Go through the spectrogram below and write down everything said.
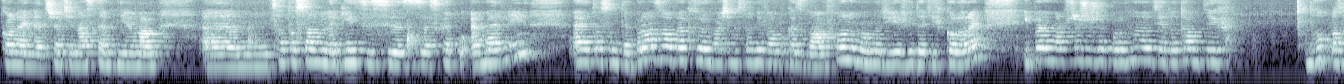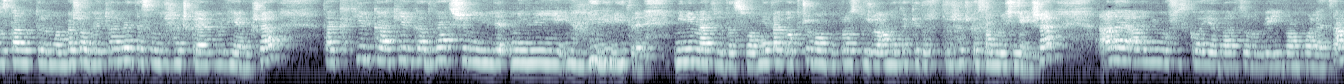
kolejne, trzecie, następnie mam co to są leginsy ze sklepu Emerlin. E, to są te brązowe, które właśnie ostatnio Wam pokazywałam w holu, mam nadzieję, że widać ich kolorek i powiem Wam szczerze, że porównując je do tamtych dwóch pozostałych, które mam beżowe i czarne, te są troszeczkę jakby większe. Tak kilka, kilka, dwa, trzy mili, mili, mililitry, milimetry dosłownie, tak odczuwam po prostu, że one takie trosz, troszeczkę są luźniejsze, ale, ale mimo wszystko je bardzo lubię i Wam polecam.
